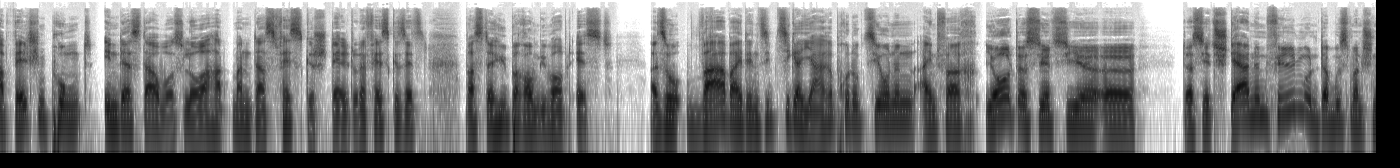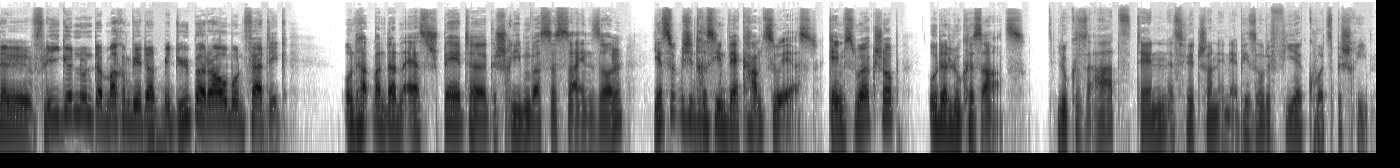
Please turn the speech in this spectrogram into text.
ab welchem Punkt in der Star Wars Lore hat man das festgestellt oder festgesetzt, was der Hyperraum überhaupt ist? Also war bei den 70er Jahre Produktionen einfach, ja, das ist jetzt hier, äh, das ist jetzt Sternenfilm und da muss man schnell fliegen und dann machen wir das mit Hyperraum und fertig. Und hat man dann erst später geschrieben, was das sein soll. Jetzt würde mich interessieren, wer kam zuerst? Games Workshop oder LucasArts? LucasArts, denn es wird schon in Episode 4 kurz beschrieben.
